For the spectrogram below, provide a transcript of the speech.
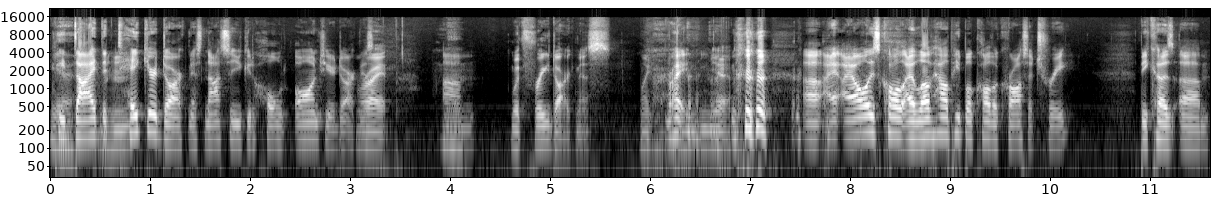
He died to take your darkness, not so you could hold on to your darkness. Right. Um, With free darkness. Like Right. Yeah. uh, I, I always call I love how people call the cross a tree because um,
